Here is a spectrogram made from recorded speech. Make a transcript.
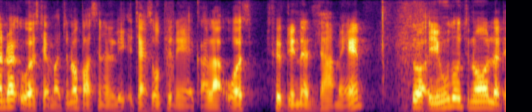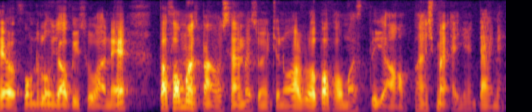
Android OS ထဲမှာကျွန်တော် personally အကြိုက်ဆုံးဖြစ်နေတဲ့ Color OS 15နဲ့လာမယ် ဆိုတော့အရင်ဆုံးကျွန်တော်လက်ထဲကိုဖုန်းတစ်လုံးရောက်ပြီဆိုတာနဲ့ performance ပိုင်းကိုစမ်းမယ်ဆိုရင်ကျွန်တော်က raw performance သိအောင် benchmark အရင်တိုင်းတယ်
